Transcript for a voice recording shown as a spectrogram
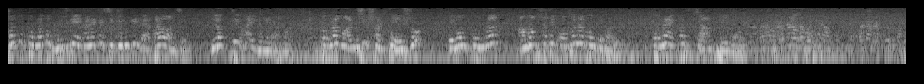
সত্ত্বেও তোমরা তো বুঝবে, এখানে একটা সিকিউরিটির ব্যাপারও আছে। লক্ষ্মী ভাই বলে আমার তোমরা মানুষের স্বার্থে এসো এবং তোমরা আমার সাথে কথা না বলতে পারো। তোমরা একটা চা খেয়ে যাও। আমরা কথা আমরা তাদের সাথে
